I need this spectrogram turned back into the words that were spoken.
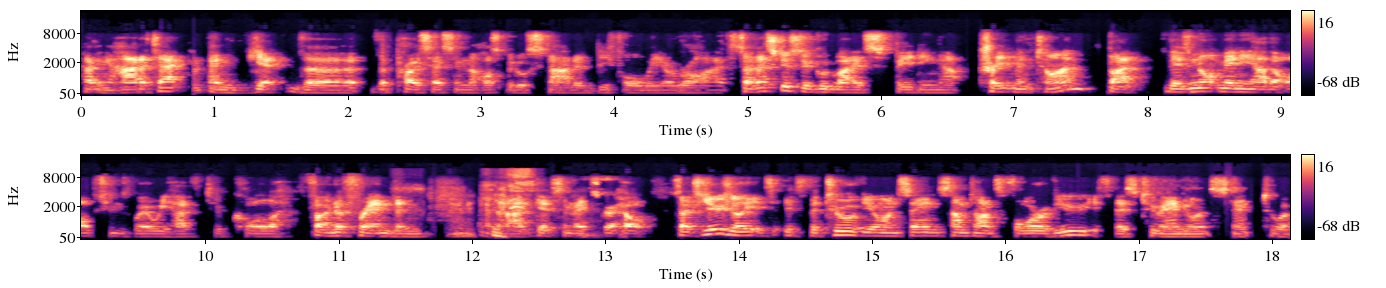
having a heart attack and get the the process in the hospital started before we arrive. So that's just a good way of speeding up treatment time. But there's not many other options where we have to call a phone a friend and, and uh, get some extra help. So it's usually it's, it's the two of you on scene, sometimes four of you if there's two ambulances sent to a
